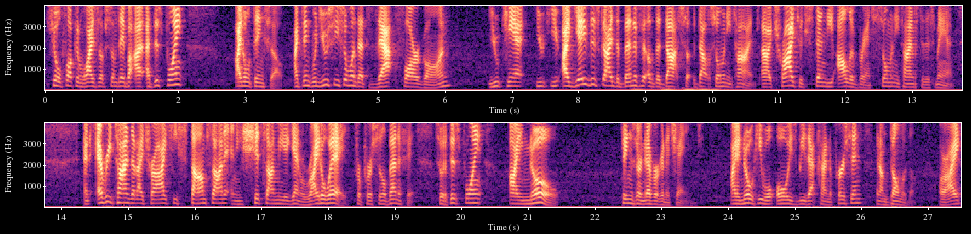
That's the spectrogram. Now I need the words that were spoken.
he'll fucking wise up someday. But I, at this point, I don't think so. I think when you see someone that's that far gone, you can't. You, you I gave this guy the benefit of the doubt so, doubt so many times. I tried to extend the olive branch so many times to this man. And every time that I try, he stomps on it and he shits on me again right away for personal benefit. So at this point, I know things are never going to change. I know he will always be that kind of person, and I'm done with him. All right?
